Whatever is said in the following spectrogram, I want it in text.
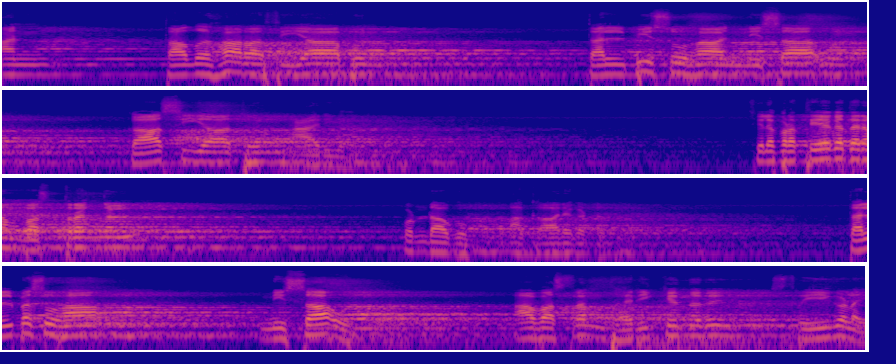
അൻ തദ്ഹറ സിയാബുൻ തൽബിസുഹ നിസാഉൻ കാസിയാത്തുൻ ആര്യ. ചില പ്രത്യേകതരം വസ്ത്രങ്ങൾ ഉണ്ടാകും ആ കാലഘട്ടത്തിൽ. തൽബസുഹ നിസാഉൻ ആ വസ്ത്രം ധരിക്കുന്നത് സ്ത്രീകളെ.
